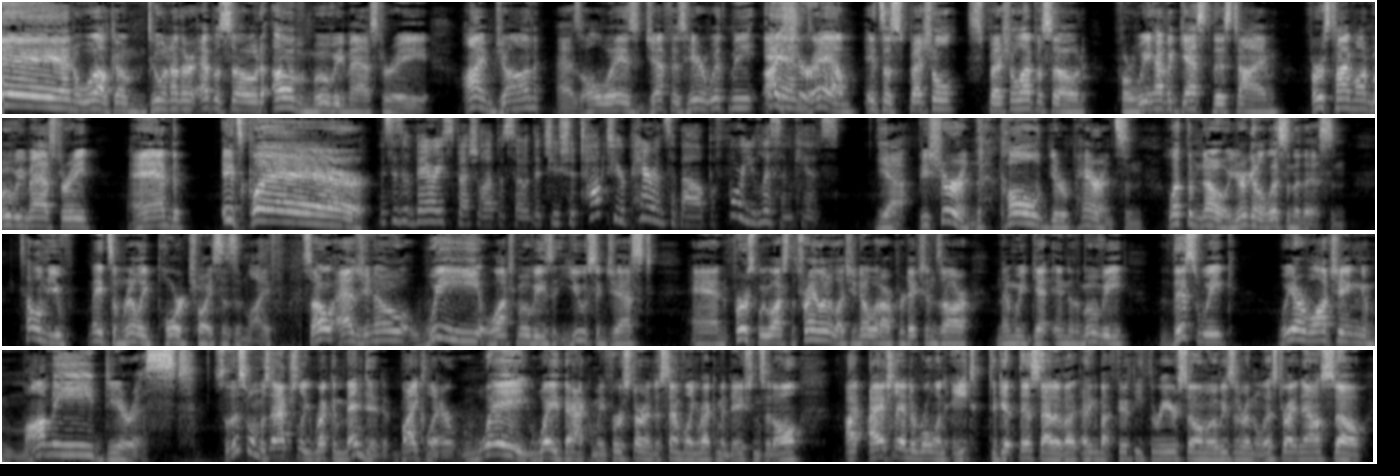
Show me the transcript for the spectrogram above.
Hey, and welcome to another episode of Movie Mastery. I'm John. As always, Jeff is here with me. I and sure am. It's a special, special episode, for we have a guest this time. First time on Movie Mastery, and it's Claire! This is a very special episode that you should talk to your parents about before you listen, kids. Yeah, be sure and call your parents and let them know you're gonna listen to this and tell them you've made some really poor choices in life. So, as you know, we watch movies you suggest, and first we watch the trailer, let you know what our predictions are, and then we get into the movie. This week, we are watching Mommy Dearest. So this one was actually recommended by Claire way, way back when we first started assembling recommendations at all. I, I actually had to roll an eight to get this out of I think about fifty three or so movies that are in the list right now. So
